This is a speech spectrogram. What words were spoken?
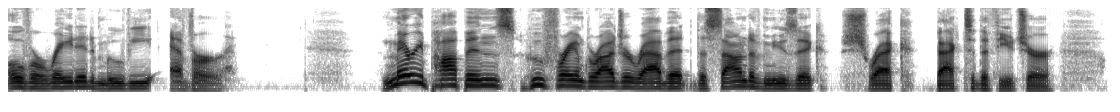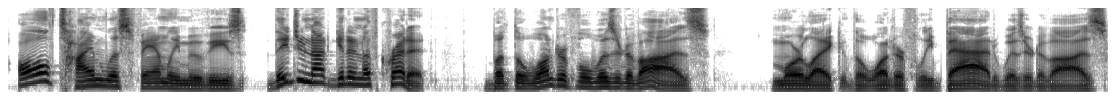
Overrated Movie Ever. Mary Poppins, Who Framed Roger Rabbit, The Sound of Music, Shrek, Back to the Future. All timeless family movies, they do not get enough credit. But The Wonderful Wizard of Oz, more like The Wonderfully Bad Wizard of Oz,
